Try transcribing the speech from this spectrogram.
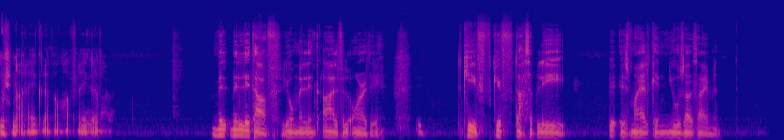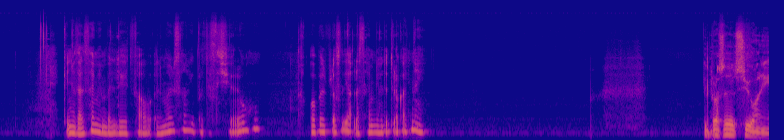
mux naqra jigravaw, ħafna jigravaw. Mill-li taf, jew mill-li ntqal fil-qorti, kif kif taħseb li Ismael kien juża Simon? Kien jagħżel Simon billi jitfgħu il-marsa jipprotestixxi ruħu u bil-flus li jaqla Simon jieħdu droga tnejn. Il-prostituzzjoni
